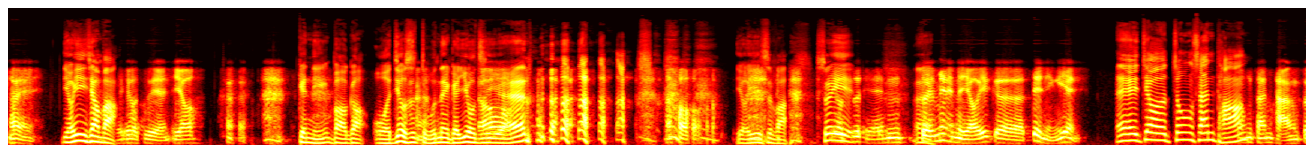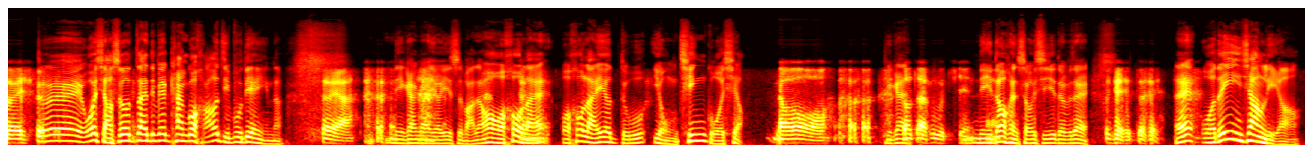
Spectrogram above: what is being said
哎，有印象吧？幼稚园有，跟您报告，我就是读那个幼稚园，哦、有意思吧？所以幼稚园对面有一个电影院。哎，叫中山堂。中山堂，对对，我小时候在那边看过好几部电影呢。对呀、啊，你看看有意思吧？然后我后来，我后来又读永清国校。哦，你看 都在附近，你都很熟悉，对不对？对对。哎，我的印象里啊，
